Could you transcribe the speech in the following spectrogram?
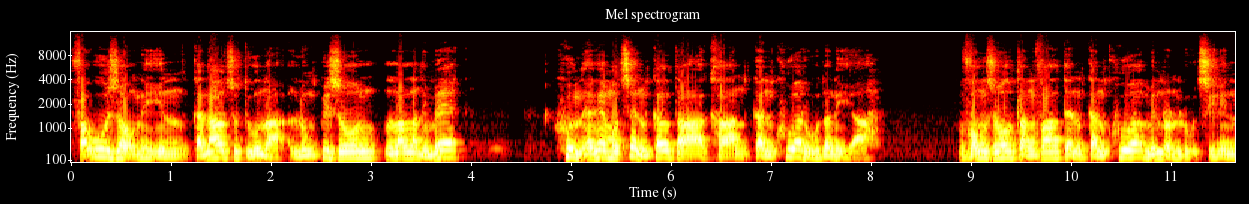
Fa u zong ni in, kanal chu tu na lung pi zol lal ni mek. Hun enge mo chen kalta khan kan khua ru na ni a. Vong zol tlangwal ten kan khua min ron lu chilin.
